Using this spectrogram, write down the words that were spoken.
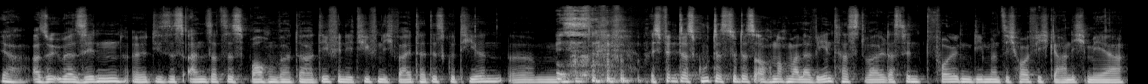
Ja, also über Sinn äh, dieses Ansatzes brauchen wir da definitiv nicht weiter diskutieren. Ähm, ja. ich finde das gut, dass du das auch nochmal erwähnt hast, weil das sind Folgen, die man sich häufig gar nicht mehr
